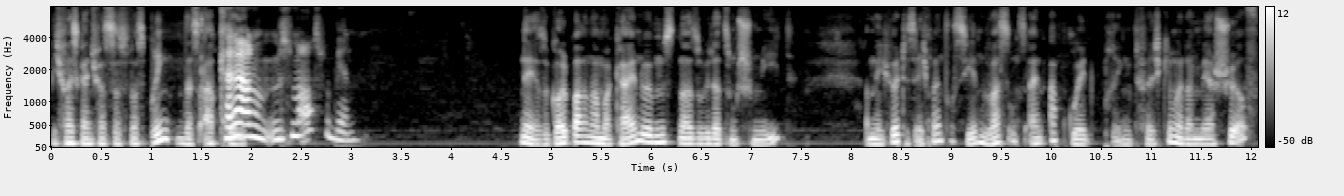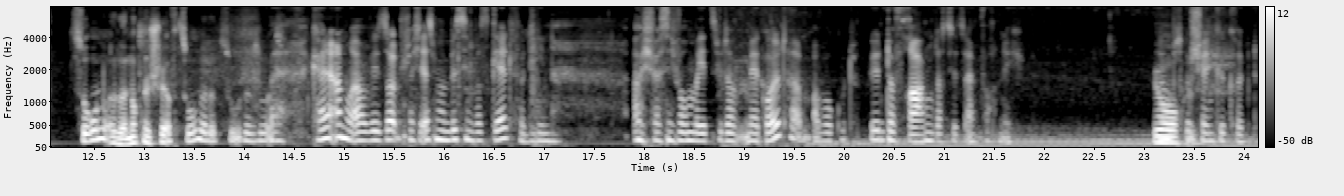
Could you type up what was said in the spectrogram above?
Ich weiß gar nicht, was das was bringt denn das Upgrade. Keine Ahnung, müssen wir ausprobieren. Nee, also Goldbarren haben wir keinen. Wir müssten also wieder zum Schmied. Aber mich würde es echt mal interessieren, was uns ein Upgrade bringt. Vielleicht kriegen wir dann mehr Schürfzone oder noch eine Schürfzone dazu oder so. Keine Ahnung, aber wir sollten vielleicht erstmal ein bisschen was Geld verdienen. Aber ich weiß nicht, warum wir jetzt wieder mehr Gold haben. Aber gut, wir hinterfragen das jetzt einfach nicht. Wir haben Ja, das Geschenk gekriegt.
